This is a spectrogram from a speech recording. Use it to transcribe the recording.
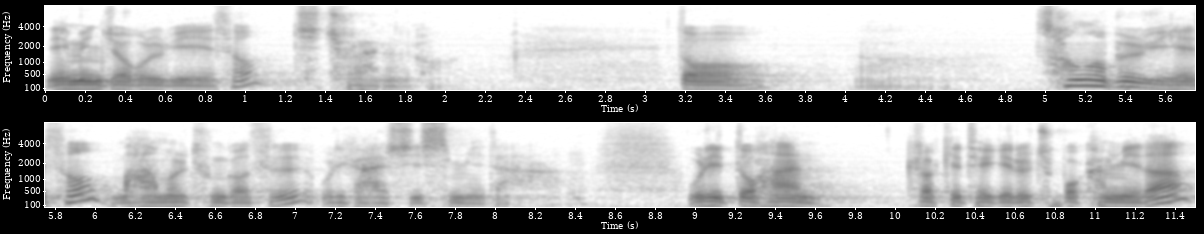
내 민족을 위해서 지출하는 것, 또 어, 성업을 위해서 마음을 둔 것을 우리가 알 수 있습니다. 우리 또한 그렇게 되기를 축복합니다.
